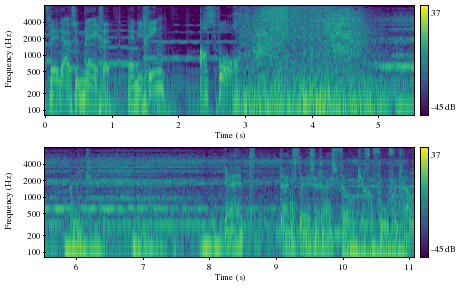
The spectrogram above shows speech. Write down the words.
2009. En die ging als volgt. Tijdens deze reis veel op je gevoel vertrouwd.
